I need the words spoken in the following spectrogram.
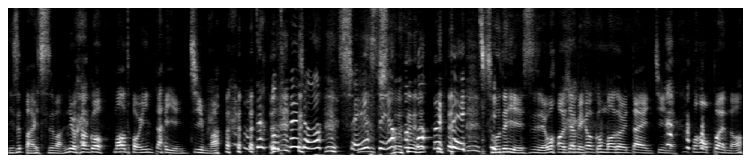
你是白痴吗？你有看过猫头鹰戴眼镜吗？不对，我突然想到，谁呀、谁要帮 猫头鹰戴眼镜？说的也是，我好像没看过猫头鹰戴眼镜，我好笨哦。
